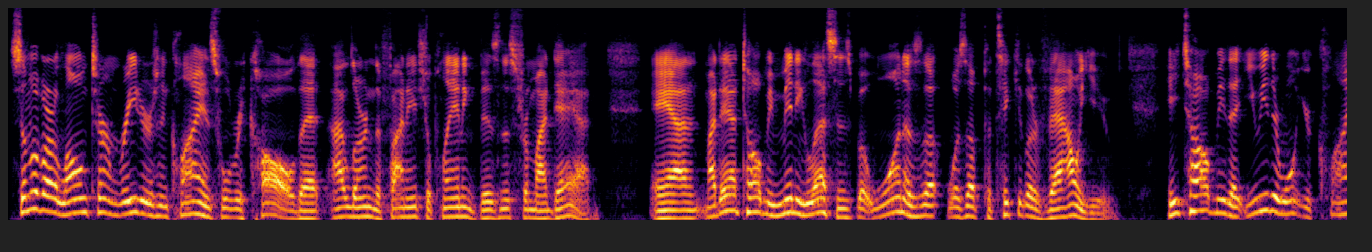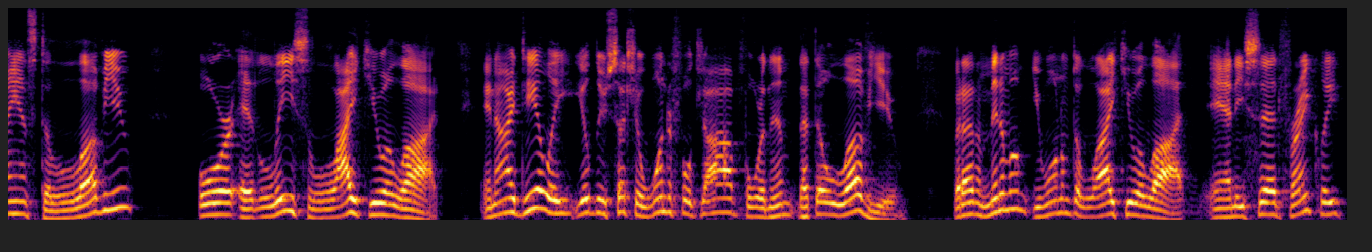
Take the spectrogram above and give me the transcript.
Some of our long term readers and clients will recall that I learned the financial planning business from my dad. And my dad taught me many lessons, but one was of particular value. He taught me that you either want your clients to love you or at least like you a lot. And ideally, you'll do such a wonderful job for them that they'll love you. But at a minimum, you want them to like you a lot. And he said, frankly,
